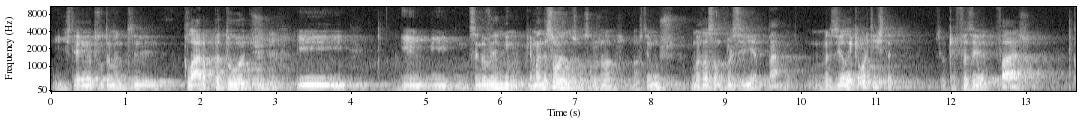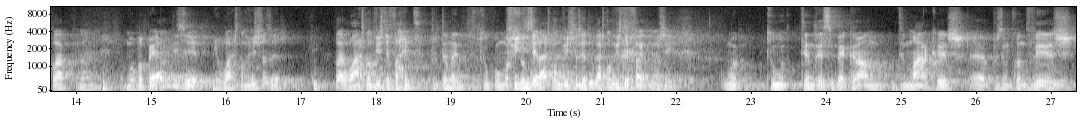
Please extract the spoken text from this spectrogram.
E isto é absolutamente claro para todos uhum. e e, e, sem dúvida nenhuma, quem manda são eles, não somos nós. Nós temos uma relação de parceria, pá, mas ele é que é o artista. Se ele quer fazer, faz. Claro. Não é? O meu papel é dizer, eu acho que não devias fazer. Claro. Ou acho que não devias ter feito. Porque também tu, como uma Prefiro dizer acho que não devias fazer do que acho que não devias ter feito, mas sim. Tu, tendo esse background de marcas, uh, por exemplo, quando vês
